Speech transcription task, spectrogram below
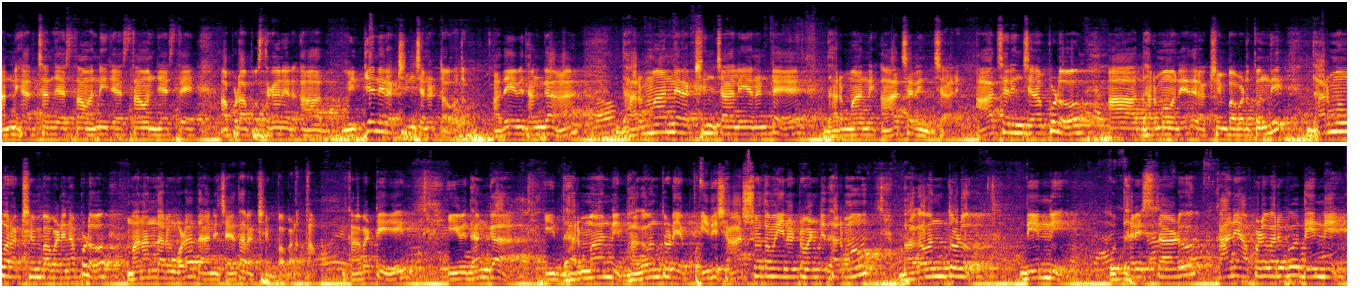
అన్ని అర్చన చేస్తాం అన్నీ చేస్తామని చేస్తే అప్పుడు ఆ పుస్తకాన్ని ఆ విద్యని రక్షించినట్టు అవ్వదు అదేవిధంగా ధర్మాన్ని రక్షించాలి అని అంటే ధర్మాన్ని ఆచరించాలి. ఆచరించినప్పుడు ఆ ధర్మం అనేది రక్షింపబడుతుంది. ధర్మం రక్షింపబడినప్పుడు మనందరం కూడా దాని చేత రక్షింపబడతాం. కాబట్టి ఈ విధంగా ఈ ధర్మాన్ని భగవంతుడు ఇది శాశ్వతమైనటువంటి ధర్మం. భగవంతుడు దీన్ని ఉద్ధరిస్తాడు. కానీ అప్పటి వరకు దీన్ని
